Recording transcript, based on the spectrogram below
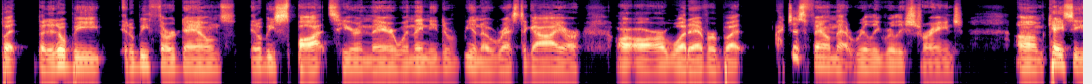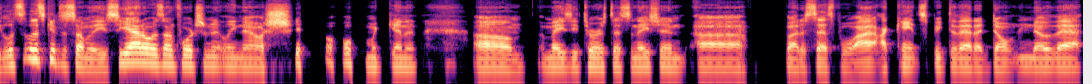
But but it'll be it'll be third downs. It'll be spots here and there when they need to, you know, rest a guy or or or whatever. But I just found that really, really strange. Um, Casey, let's let's get to some of these. Seattle is unfortunately now a shit. Oh, McKinnon, um, amazing tourist destination, uh, but a cesspool. I, I can't speak to that. I don't know that.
